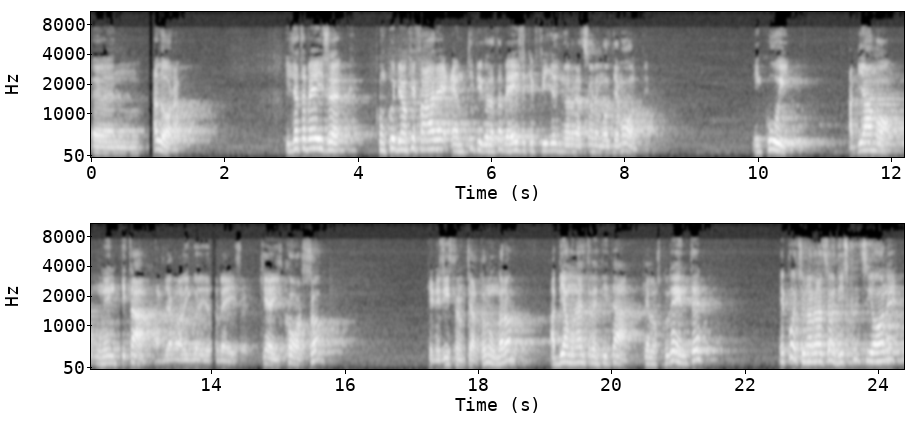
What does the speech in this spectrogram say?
Ehm, allora, il database con cui abbiamo a che fare è un tipico database che è figlio di una relazione molti a molti, in cui abbiamo un'entità, parliamo la lingua dei database, che è il corso, che ne esiste un certo numero, abbiamo un'altra entità che è lo studente, e poi c'è una relazione di iscrizione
